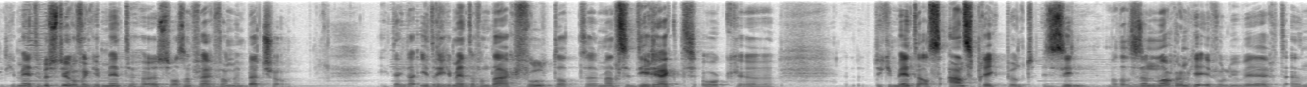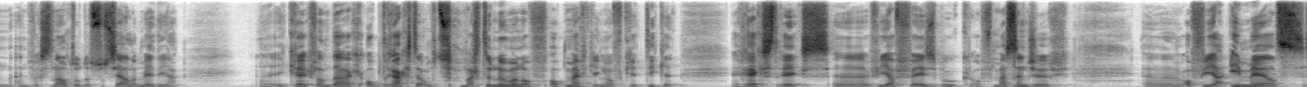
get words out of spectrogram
Een gemeentebestuur of een gemeentehuis was een ver van mijn bedshow. Ik denk dat iedere gemeente vandaag voelt dat eh, mensen direct ook eh, de gemeente als aanspreekpunt zien. Maar dat is enorm geëvolueerd en, en versneld door de sociale media. Eh, ik krijg vandaag opdrachten, om het zo maar te noemen, of opmerkingen of kritieken, rechtstreeks eh, via Facebook of Messenger. Uh, of via e-mails.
